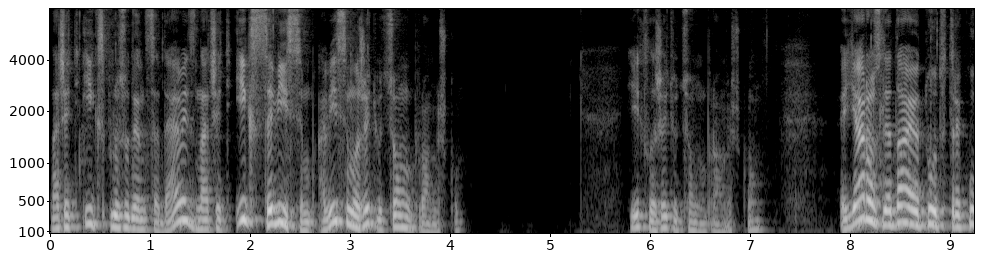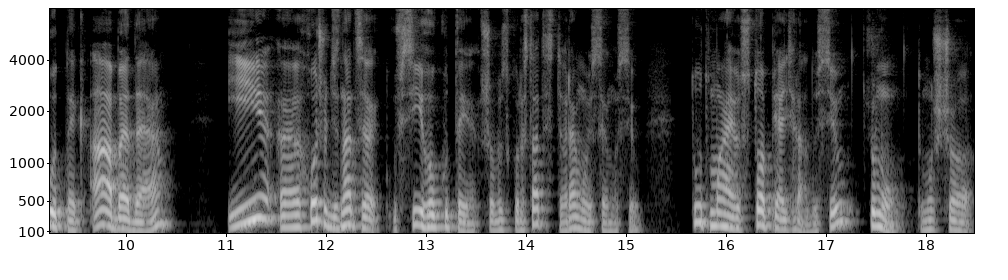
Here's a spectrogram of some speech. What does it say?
Значить, х плюс 1 це 9, значить х це 8, а 8 лежить у цьому проміжку. Х лежить у цьому проміжку. Я розглядаю тут трикутник ABD і е, хочу дізнатися всі його кути, щоб скористатися теоремою синусів. Тут маю 105 градусів. Чому? Тому що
